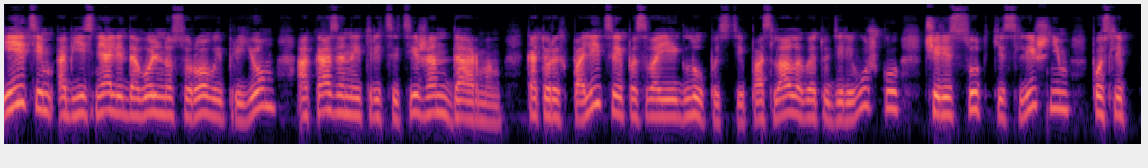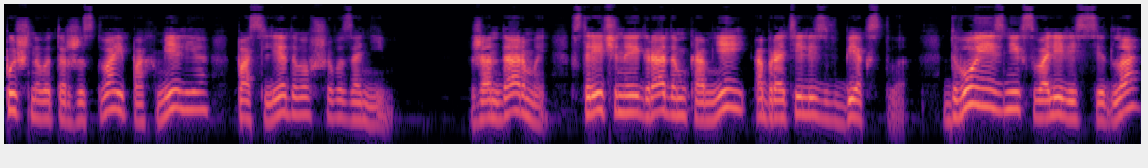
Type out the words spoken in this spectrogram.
Этим объясняли довольно суровый прием, оказанный тридцати жандармам, которых полиция по своей глупости послала в эту деревушку через сутки с лишним после пышного торжества и похмелья, последовавшего за ним. Жандармы, встреченные градом камней, обратились в бегство. Двое из них свалились с седла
